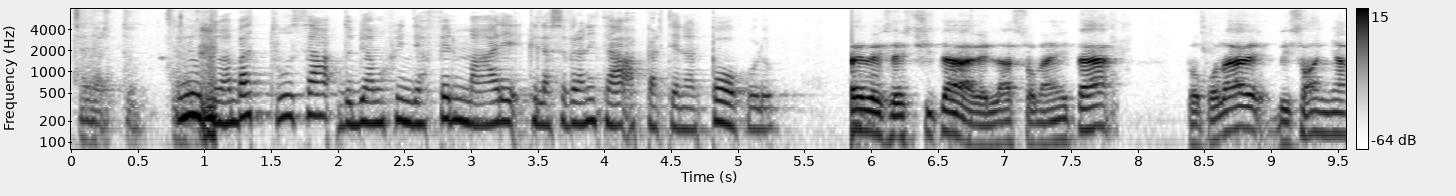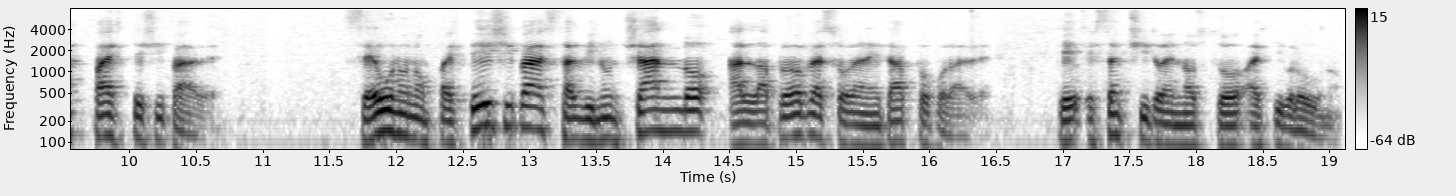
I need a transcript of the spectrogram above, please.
Certo. In ultima battuta dobbiamo quindi affermare che la sovranità appartiene al popolo. Per esercitare la sovranità popolare bisogna partecipare. Se uno non partecipa sta rinunciando alla propria sovranità popolare, che è sancito nel nostro articolo 1.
